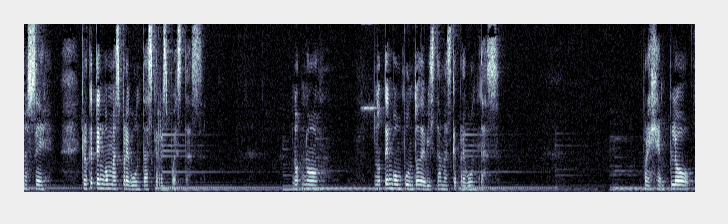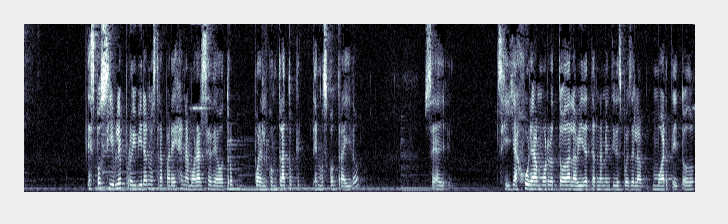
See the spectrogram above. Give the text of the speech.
no sé, creo que tengo más preguntas que respuestas. No, no, no tengo un punto de vista más que preguntas. Por ejemplo, ¿es posible prohibir a nuestra pareja enamorarse de otro por el contrato que hemos contraído? O sea, si ya juré amor toda la vida eternamente y después de la muerte y todo,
